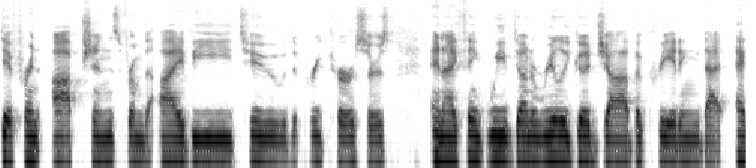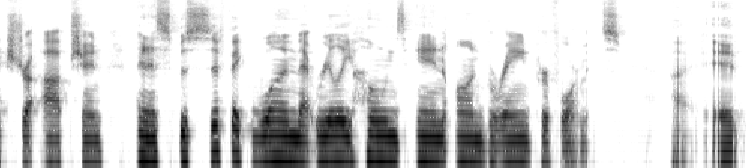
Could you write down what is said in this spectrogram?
different options from the IV to the precursors. And I think we've done a really good job of creating that extra option and a specific one that really hones in on brain performance. Uh, it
